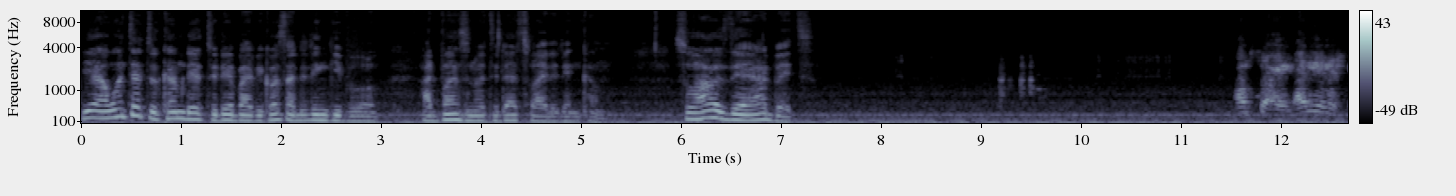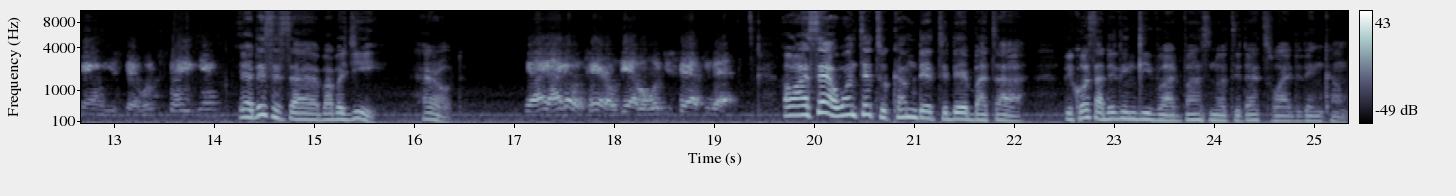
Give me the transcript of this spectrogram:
Yeah, I wanted to come there today, but because I didn't give you advance notice, that's why I didn't come. So, how is the advert? I'm sorry. I didn't understand what you said. What did you say again? Yeah, this is uh, Baba G, Harold. Yeah, I, I know it's Harold. Yeah, but what did you say after that? Oh, I said I wanted to come there today, but uh, because I didn't give you advance notice, that's why I didn't come.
